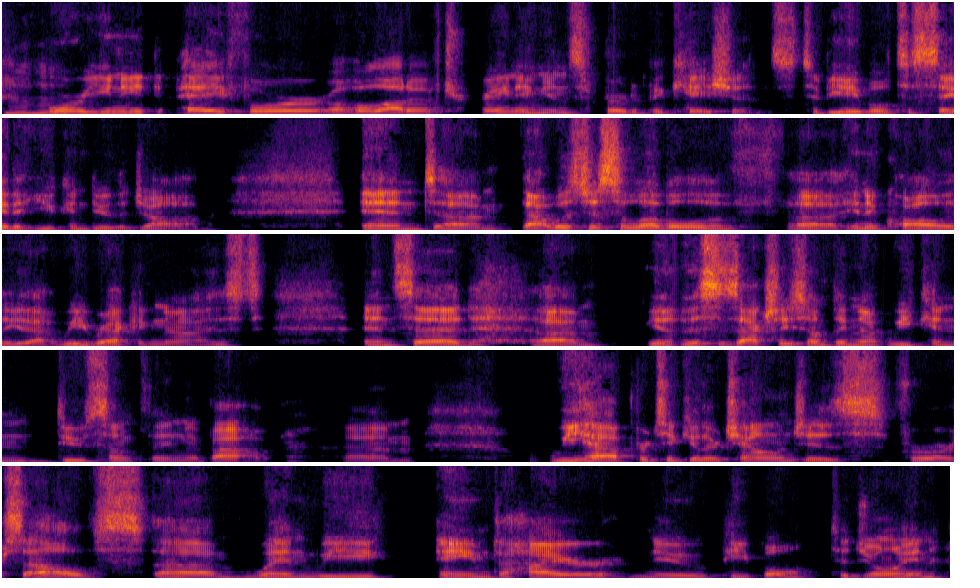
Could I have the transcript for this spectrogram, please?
mm-hmm. or you need to pay for a whole lot of training and certifications to be able to say that you can do the job. And um, that was just a level of uh, inequality that we recognized and said, um, you know, this is actually something that we can do something about. Um, we have particular challenges for ourselves um, when we aim to hire new people to join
